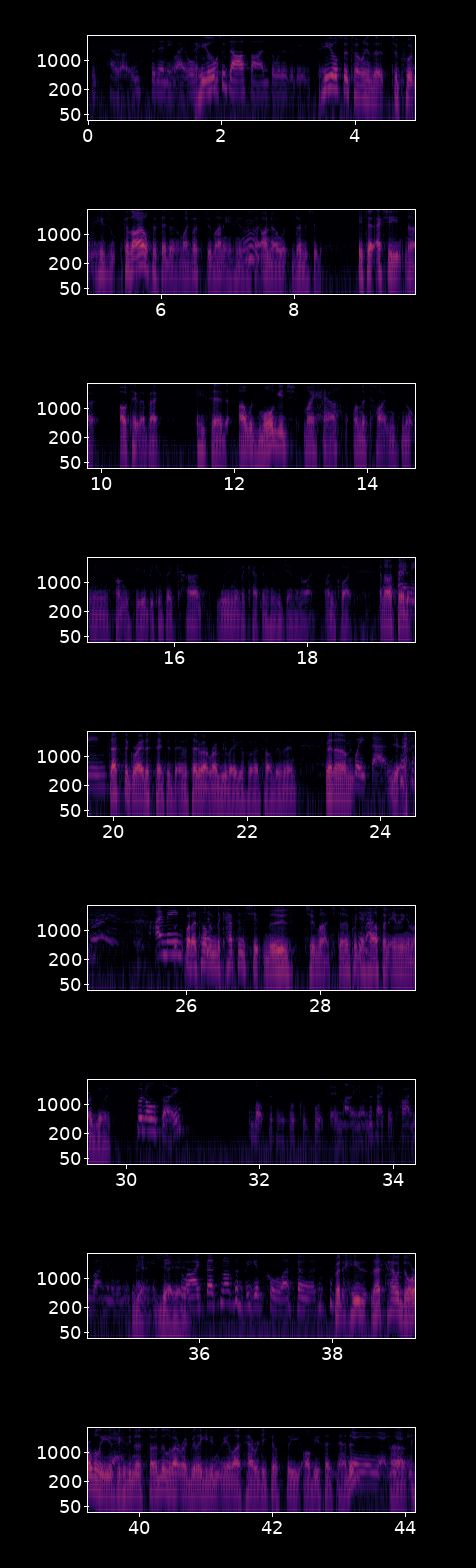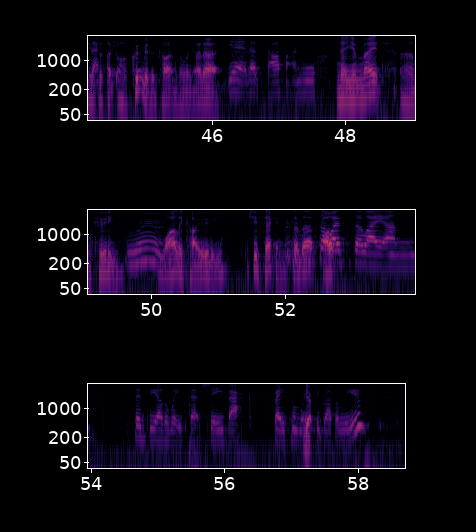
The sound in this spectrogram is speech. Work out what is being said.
it's tarots, but anyway, or, He or also- star signs or whatever it is. He also told me that to put his because I also said to him like let's do money and he was just Mm. like oh no don't be stupid. He said actually no I'll take that back. He said I would mortgage my house on the Titans not winning the comp this year because they can't win with a captain who's a Gemini unquote. And I said I mean- that's the greatest sentence ever said about rugby league is what I told him then. But um Tweet that. yeah. I mean, but I told to- him the captainship moves too much. Don't put your house much. on anything in rugby league. But also, lots of people could put their money on the fact that Titans aren't going to win the Yeah, premiership. yeah, yeah. Like that's not the biggest call I've heard. But he's that's how adorable he is Yeah. because he knows so little about rugby league. He didn't realise how ridiculously obvious that sounded. Yeah, yeah, yeah, yeah, Uh, He was just like, exactly. "Oh, it couldn't be the Titans." I'm like, "I know." yeah, that star sign. Woof. Now your mate um, Cootie, Wiley Coyote, she's second. So that Mm. So I'll- I've so I um, said the other week that she backs based on where Yep. she'd rather live.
